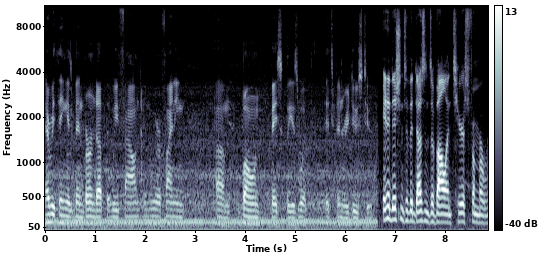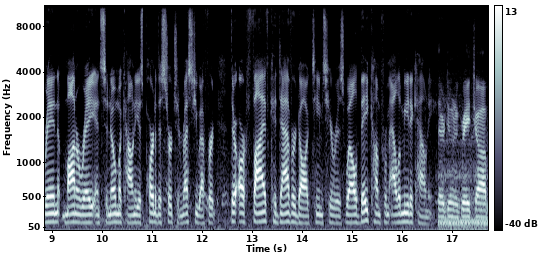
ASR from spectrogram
everything has been burned up that we found, and we are finding um, bone, basically, is what it's been reduced to. In addition to the dozens of volunteers from Marin, Monterey, and Sonoma County as part of the search and rescue effort, there are five cadaver dog teams here as well. They come from Alameda County. They're doing a great job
